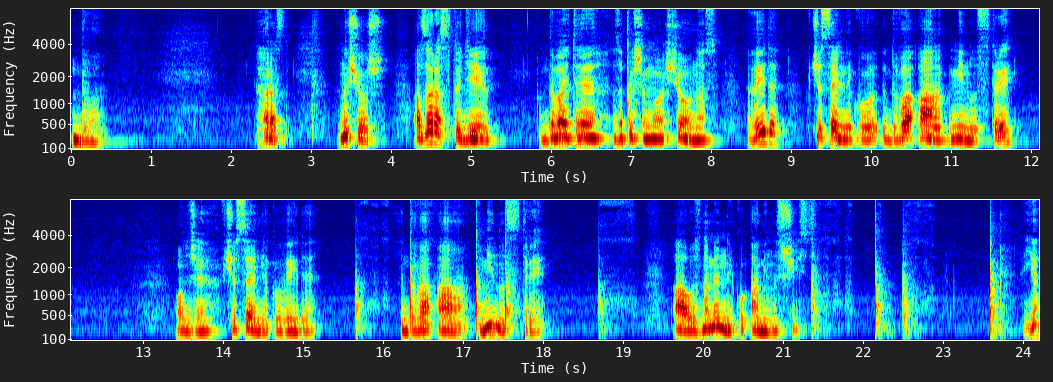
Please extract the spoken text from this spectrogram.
2. Гаразд. Ну що ж, а зараз тоді давайте запишемо, що у нас вийде. В чисельнику 2а мінус 3. Отже, в чисельнику вийде 2а мінус 3, а у знаменнику а мінус 6. Є?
